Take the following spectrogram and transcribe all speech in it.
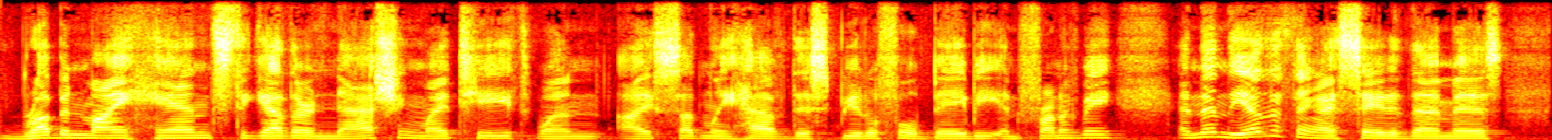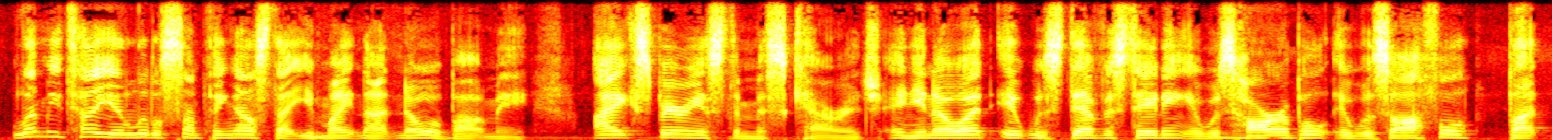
Rubbing my hands together, gnashing my teeth when I suddenly have this beautiful baby in front of me. And then the other thing I say to them is, let me tell you a little something else that you might not know about me. I experienced a miscarriage. And you know what? It was devastating. It was mm-hmm. horrible. It was awful, but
